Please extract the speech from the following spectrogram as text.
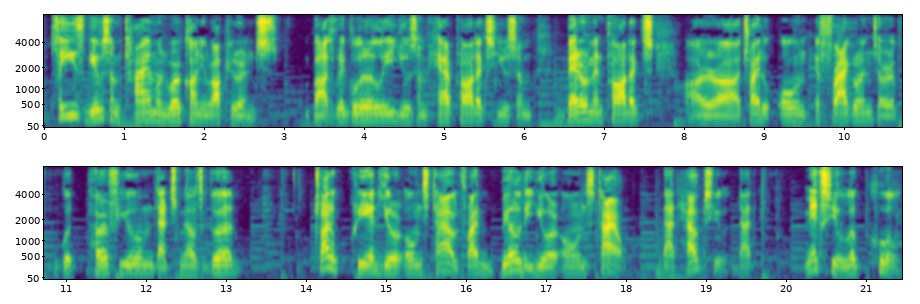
please give some time and work on your appearance. Bath regularly, use some hair products, use some betterment products, or uh, try to own a fragrance or a good perfume that smells good. Try to create your own style, try to build your own style that helps you, that makes you look cool.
